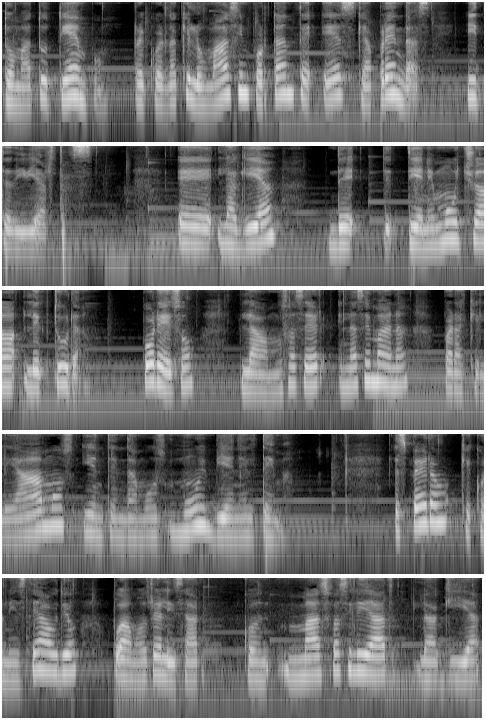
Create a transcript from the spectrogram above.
Toma tu tiempo. Recuerda que lo más importante es que aprendas y te diviertas. Eh, la guía tiene mucha lectura. Por eso la vamos a hacer en la semana para que leamos y entendamos muy bien el tema. Espero que con este audio podamos realizar con más facilidad la guía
